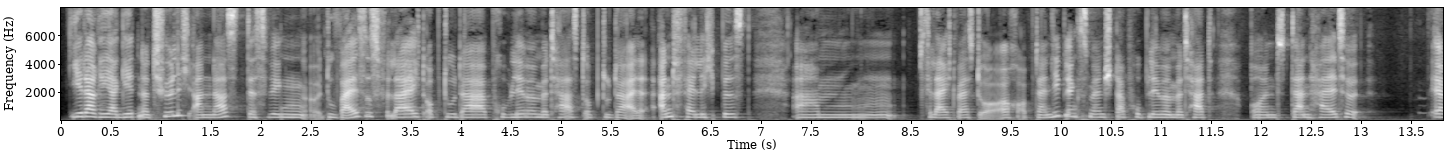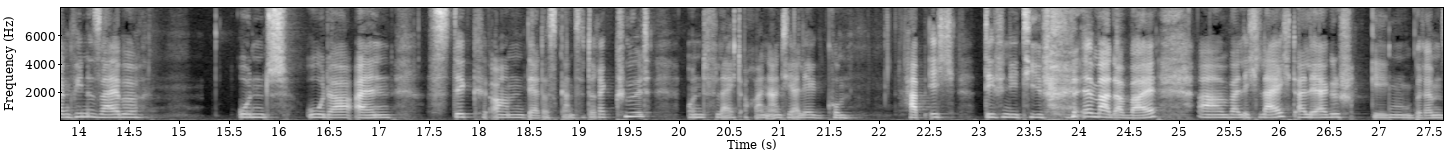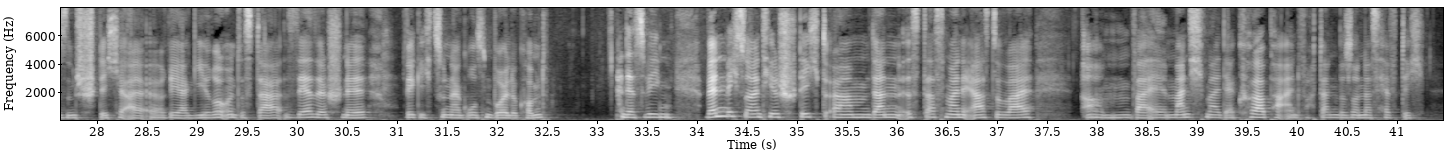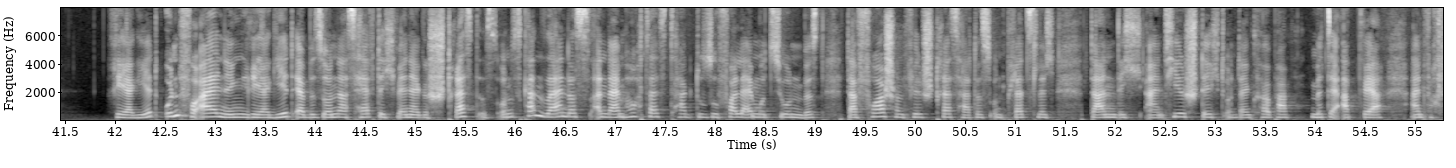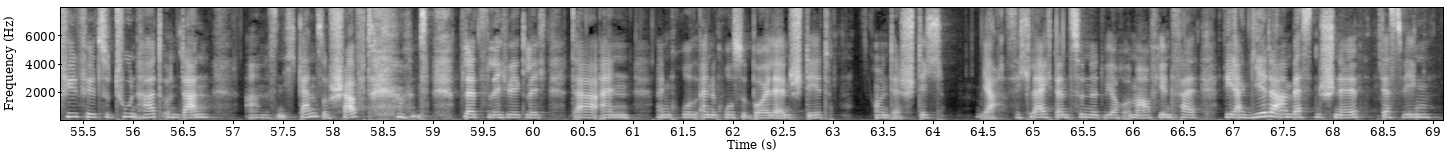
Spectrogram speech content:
Jeder reagiert natürlich anders, deswegen, äh, du weißt es vielleicht, ob du da Probleme mit hast, ob du da anfällig bist. Ähm, vielleicht weißt du auch, ob dein Lieblingsmensch da Probleme mit hat. Und dann halte irgendwie eine Salbe und oder ein Stick, ähm, der das Ganze direkt kühlt und vielleicht auch ein Antiallergikum. Habe ich definitiv immer dabei, äh, weil ich leicht allergisch gegen Bremsenstiche äh, reagiere und es da sehr, sehr schnell wirklich zu einer großen Beule kommt. Deswegen, wenn mich so ein Tier sticht, ähm, dann ist das meine erste Wahl, ähm, weil manchmal der Körper einfach dann besonders heftig reagiert und vor allen Dingen reagiert er besonders heftig, wenn er gestresst ist. Und es kann sein, dass an deinem Hochzeitstag du so voller Emotionen bist, davor schon viel Stress hattest und plötzlich dann dich ein Tier sticht und dein Körper mit der Abwehr einfach viel, viel zu tun hat und dann ähm, es nicht ganz so schafft und plötzlich wirklich da ein, ein gro eine große Beule entsteht und der Stich ja, sich leicht entzündet, wie auch immer. Auf jeden Fall reagier da am besten schnell. Deswegen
